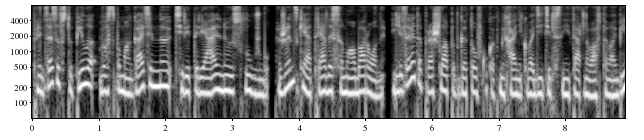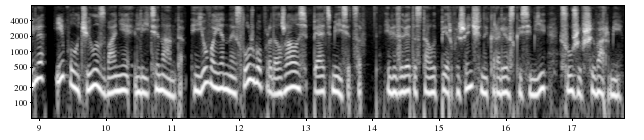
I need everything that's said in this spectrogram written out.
принцесса вступила во вспомогательную территориальную службу – женские отряды самообороны. Елизавета прошла подготовку как механик-водитель санитарного автомобиля и получила звание лейтенанта. Ее военная служба продолжалась пять месяцев. Елизавета стала первой женщиной королевской семьи, служившей в армии.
